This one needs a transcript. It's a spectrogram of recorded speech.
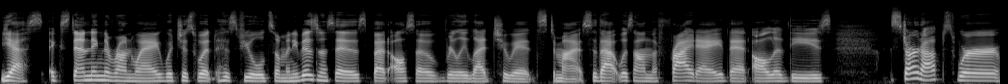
Yes, extending the runway, which is what has fueled so many businesses, but also really led to its demise. So that was on the Friday that all of these startups were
